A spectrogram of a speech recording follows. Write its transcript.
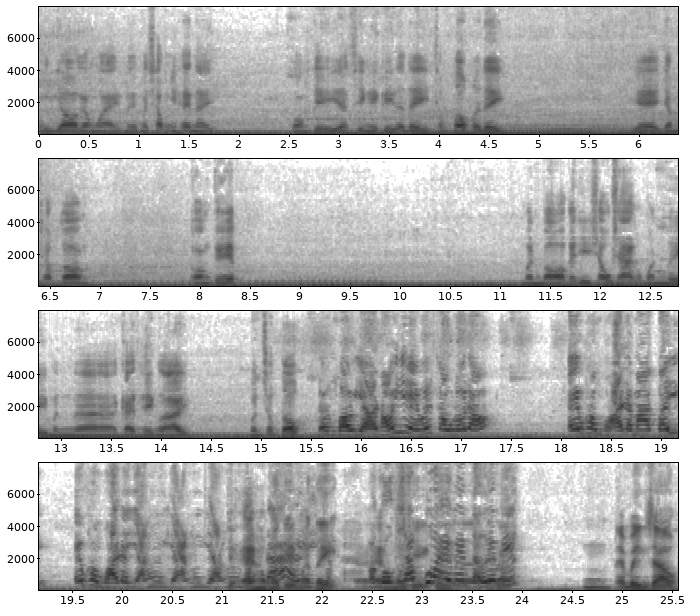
tự do ra ngoài, để mà sống như thế này. Còn chị à, suy nghĩ kỹ ra đi, sống tốt ra đi. Về chăm sóc con. Còn kịp mình bỏ cái gì xấu xa của mình đi mình à, cải thiện lại. Mình sống tốt. Đừng bao giờ nói với em cái câu nữa đó. Em không phải là ma tí em không phải là dặn dặn dặn Chị- em không nói chuyện ma hết. mà cuộc sống của cái- em em tự em biết. Ừ. em biết làm sao.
